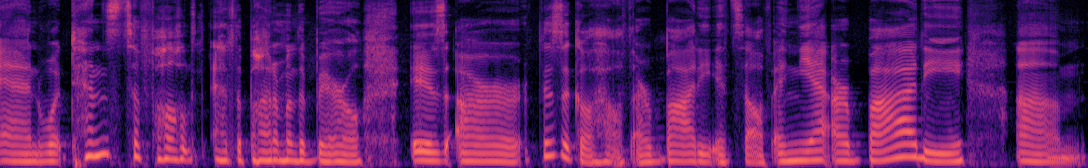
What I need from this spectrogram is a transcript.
And what tends to fall at the bottom of the barrel is our physical health, our body itself. And yet, our body um,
